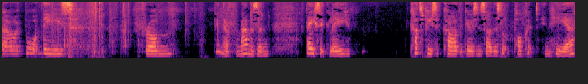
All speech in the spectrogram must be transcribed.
So I bought these from, I think they're from Amazon. Basically, cut a piece of card that goes inside this little pocket in here.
